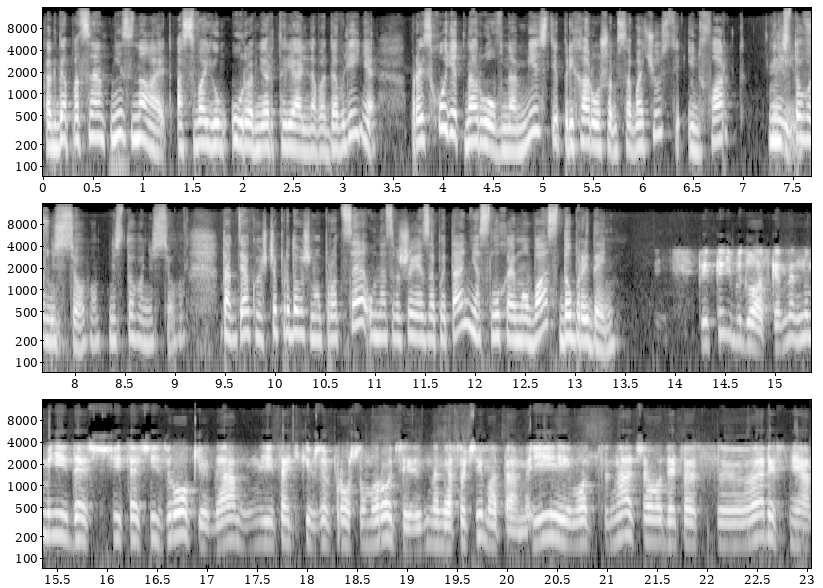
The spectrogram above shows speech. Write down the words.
когда пациент не знает о своем уровне артериального давления, происходит на ровном месте при хорошем самочувствии инфаркт. Ні з того, ні з цього. Ні з того, ні з цього. Так, дякую. Ще продовжимо про це. У нас вже є запитання. Слухаємо вас. Добрий день. Підкажіть, будь ласка, мен- ну мені десь 66 років, да, і це тільки вже в прошлому році, мене з очима там, і от почало десь з вересня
